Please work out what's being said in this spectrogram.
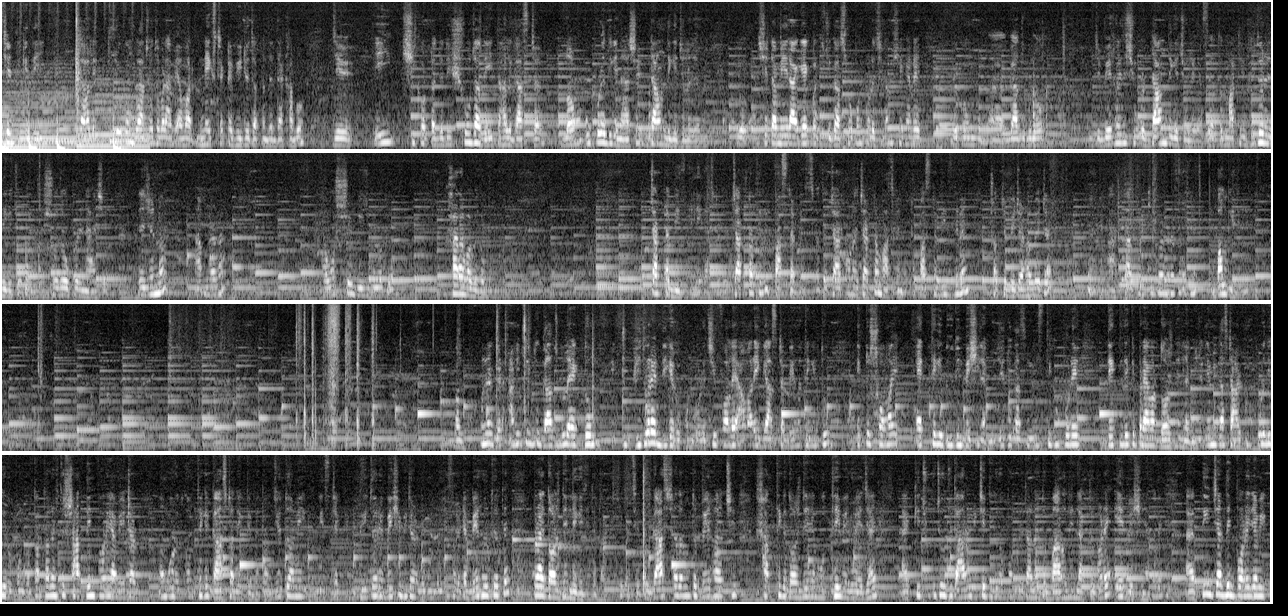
নিচের দিকে দিই, তাহলে কীরকম গাছ হতে পারে? আমি আমার নেক্সট একটা ভিডিওতে আপনাদের দেখাবো যে এই শিকড়টা যদি সোজা দেই, তাহলে গাছটা লং উপরের দিকে না আসে ডাউন দিকে চলে যাবে। তো সেটা আমি এর আগে একবার কিছু গাছ রোপণ করেছিলাম, সেখানে এরকম গাছগুলো যে বের হয়েছে সেগুলো ডান দিকে চলে গেছে, অর্থাৎ মাটির ভিতরের দিকে চলে গেছে, সোজা উপরে না আসে। এই জন্য আপনারা অবশ্যই বীজগুলোকে খারাপভাবে করবেন চারটা বীজ দিয়ে গাছটা। চারটা থেকে পাঁচটা বীজ। অর্থাৎ চার কোনো চারটা মাঝখানে পাঁচটা বীজ দেবেন সবচেয়ে বেটার হবে এটা। হ্যাঁ, আর তারপরে কী করবেন বালু দিয়ে দেবেন। আমি কিন্তু গাছগুলো একদম একটু ভিতরের দিকে রোপণ করেছি, ফলে আমার এই গাছটা বের হতে কিন্তু একটু সময় এক থেকে দুই দিন বেশি লাগবে। যেহেতু গাছ নিচ থেকে উপরে দেখতে দেখতে প্রায় আমার দশ দিন লাগবে। যদি আমি গাছটা আরেকটু উপরে দিকে রোপণ করতাম, তাহলে হয়তো সাত দিন পরে আমি এটার অঙ্কুরোদ্গম থেকে গাছটা দেখতে পেতাম। যেহেতু আমি বীজটা একটু ভিতরে, বেশি ভিতরে রোপণ করেছি, ফলে এটা বের হতে হতে প্রায় দশ দিন লেগে যেতে পারে। ঠিক আছে? তো গাছ সাধারণত বের হচ্ছে সাত থেকে দশ দিনের মধ্যেই বের হয়ে যায়। কিছু কিছু যদি আরও নিচের দিকে রোপণ করি, তাহলে হয়তো বারো দিন লাগতে পারে, এর বেশি না। তবে তিন চার দিন পরে যে আমি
